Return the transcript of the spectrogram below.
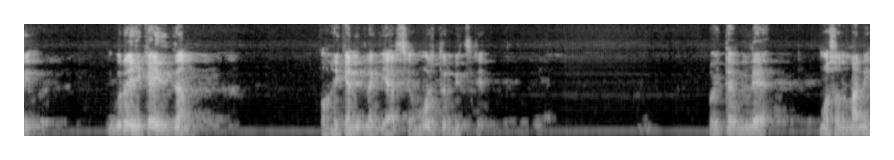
নি এগুলো শিকাই দিতাম। ও শিকানিত লাগি আছে মজদুর ভিতরে। ওইটা মিলে মুসলমানি।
